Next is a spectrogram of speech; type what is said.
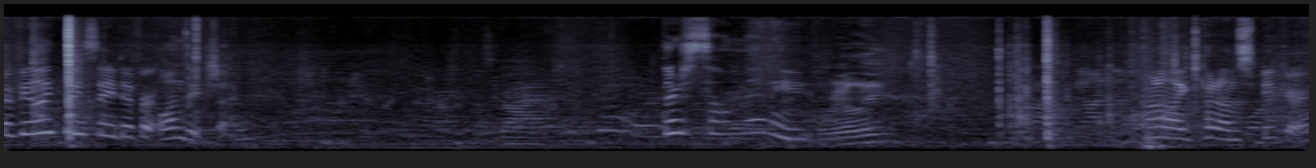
I feel like they say different ones each time. There's so many. Really? I want to like put it on speaker.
